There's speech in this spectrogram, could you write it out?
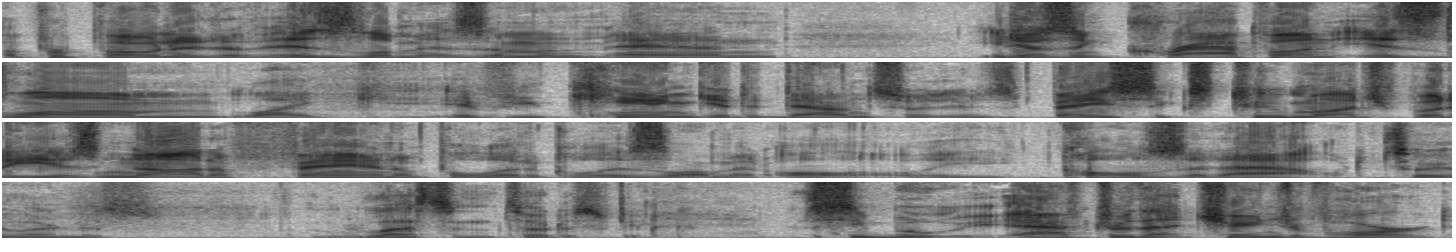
a proponent of Islamism, and he doesn't crap on Islam like if you can get it down to its basics too much. But he is not a fan of political Islam at all. He calls it out. So he learned his lesson, so to speak. See, but after that change of heart,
